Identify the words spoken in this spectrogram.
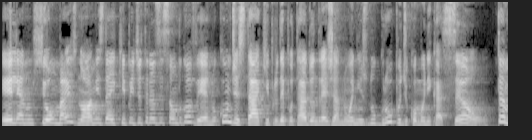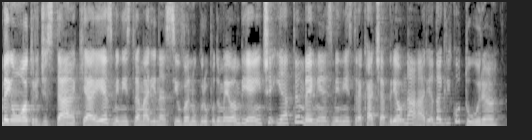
ele anunciou mais nomes da equipe de transição do governo, com destaque para o deputado André Janones no grupo de comunicação. Também um outro destaque a ex-ministra Marina Silva no grupo do meio ambiente e a também ex-ministra Cátia Abreu na área da agricultura.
